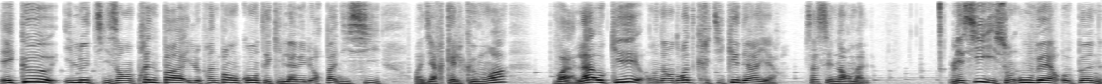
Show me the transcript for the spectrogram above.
et que ils le, ils en prennent pas, ils le prennent pas en compte et qu'ils l'améliorent pas d'ici, on va dire quelques mois, voilà, là ok, on est en droit de critiquer derrière. Ça c'est normal. Mais si ils sont ouverts, open,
